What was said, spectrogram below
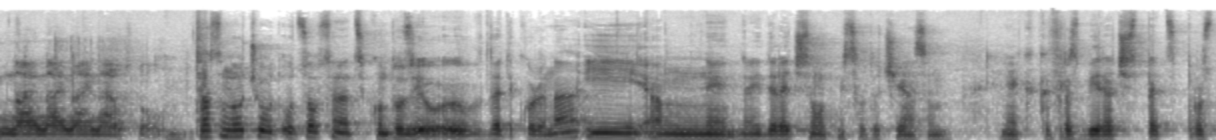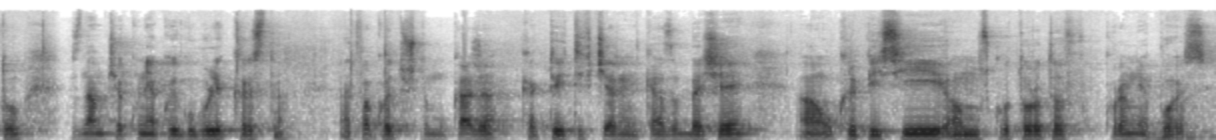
най-най-най-най-основно. Това съм научил от, от собствената си контузия в двете колена и а, не, нали, далече съм от мисълта, че аз съм някакъв разбирач и спец. Просто знам, че ако някой го боли кръста, а това, което ще му кажа, както и ти вчера ни каза, беше а, укрепи си а, мускулатурата в коремния пояс,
